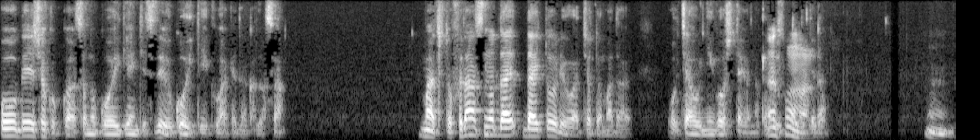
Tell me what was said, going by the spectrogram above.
欧米諸国はその合意現実で動いていくわけだからさ。まあちょっとフランスの大大統領はちょっとまだお茶を濁したようなこと言ってるけど。うん、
